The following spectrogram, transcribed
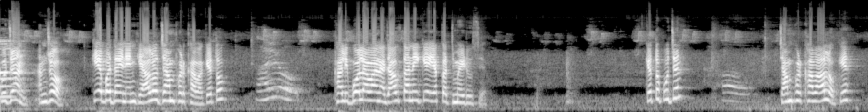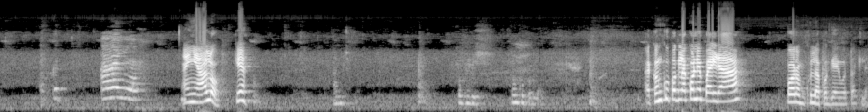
પૂજન, આમ જો, કે બધાને એમ કે, હાલો, જામફળ ખાવા. કે ખાલી બોલાવાના જ, આવતા નહીં કે એક જ મળ્યું છે. કે તો પૂજન? જામફળ ખાવા હાલો કે? અહીંયા હાલો કે? આ કંકુ પગલા કોને પાડ્યા? પરમ ખુલ્લા પગે આવ્યો હતો એટલે.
